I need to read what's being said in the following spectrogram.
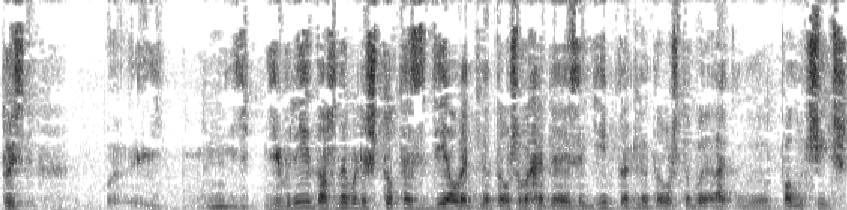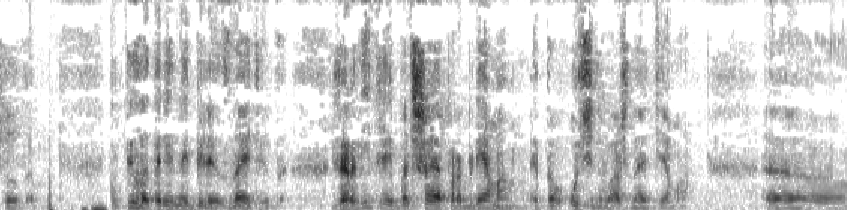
То есть евреи должны были что-то сделать для того, чтобы, выходя из Египта, для того, чтобы а, получить что-то. Купил лотерейный билет, знаете это. Для родителей большая проблема, это очень важная тема. Э,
